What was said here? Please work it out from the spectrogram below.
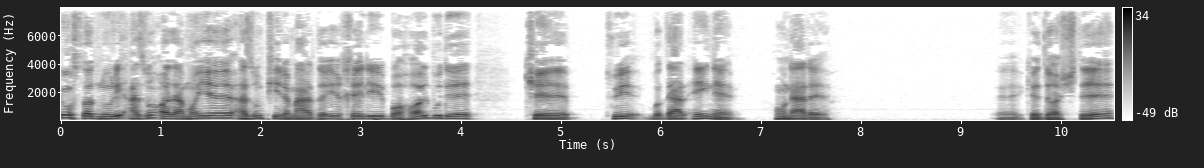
این استاد نوری از اون آدمای از اون پیرمردای خیلی باحال بوده که توی در عین هنر که داشته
